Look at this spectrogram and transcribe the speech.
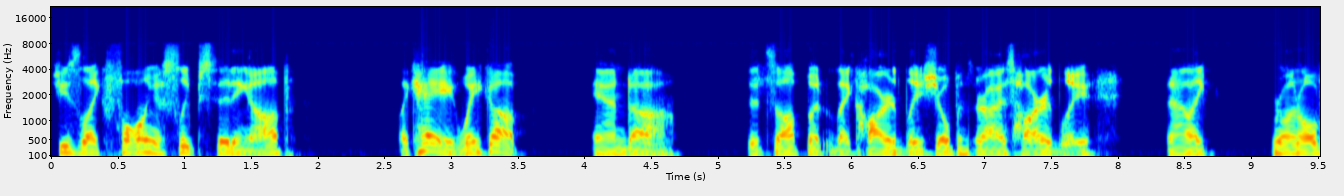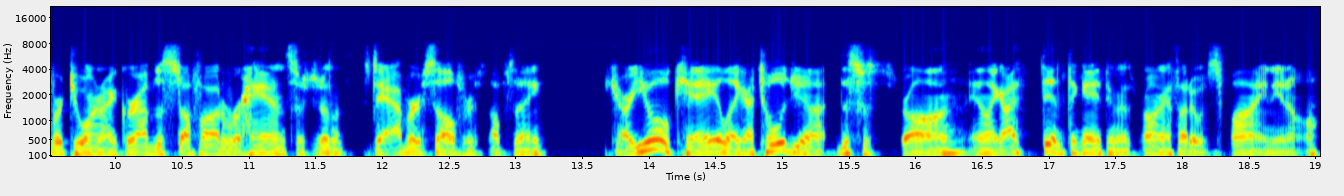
she's like falling asleep sitting up like hey wake up and uh sits up but like hardly she opens her eyes hardly and i like run over to her and I grab the stuff out of her hand so she doesn't stab herself or something. Are you okay? Like I told you not, this was strong, and like I didn't think anything was wrong. I thought it was fine, you know.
